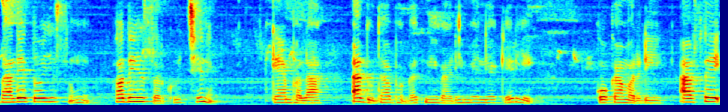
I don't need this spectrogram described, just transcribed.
બાંધે તો એ શું? હૃદય સરખું જ છે ને? કેમ ભલા? આ દુધા ભગતની વાડી મેલ્યા કેળીએ કોકા મરડી, આવશે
